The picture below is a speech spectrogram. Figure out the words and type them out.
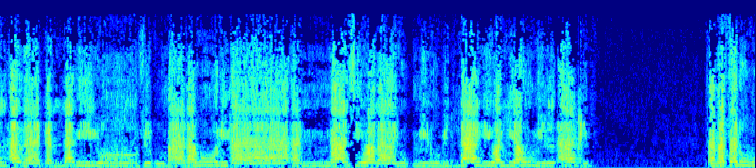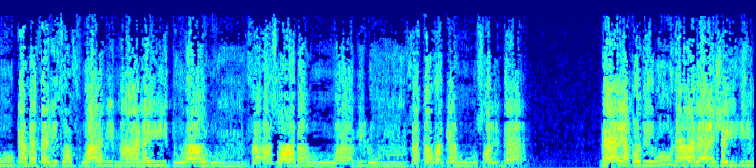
وَالْأَذَىٰ كَالَّذِي يُنفِقُ مَالَهُ رِئَاءَ النَّاسِ وَلَا يُؤْمِنُ بِاللَّهِ وَالْيَوْمِ الْآخِرِ ۖ فَمَثَلُهُ كَمَثَلِ صَفْوَانٍ عَلَيْهِ تُرَابٌ فَأَصَابَهُ وَابِلٌ فَتَرَكَهُ صَلْدًا ۖ لَّا يَقْدِرُونَ عَلَىٰ شَيْءٍ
